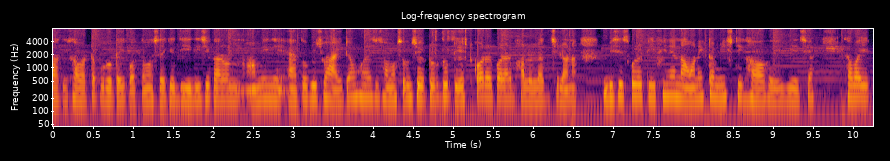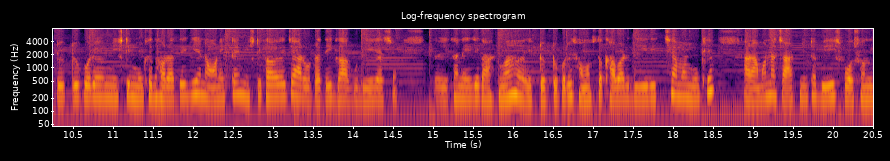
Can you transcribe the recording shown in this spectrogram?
বাকি খাবারটা পুরোটাই কর্তা মশাইকে দিয়ে দিয়েছি, কারণ আমি এত কিছু আইটেম হয়েছে, সমস্ত কিছু একটু একটু টেস্ট করার পর আর ভালো লাগছিল না। বিশেষ করে টিফিনে না অনেকটা মিষ্টি খাওয়া হয়ে গিয়েছে। সবাই একটু একটু করে মিষ্টি মুখে ধরাতে গিয়ে না অনেকটাই মিষ্টি খাওয়া হয়েছে আর ওটাতেই গা গুলিয়ে গেছে। তো এখানে এই যে কাকিমা একটু একটু করে সমস্ত খাবার দিয়ে দিচ্ছে আমার মুখে। আর আমার না চাটনিটা বেশ পছন্দ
